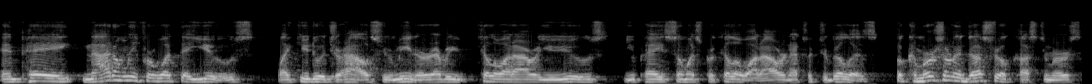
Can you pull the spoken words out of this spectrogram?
and pay not only for what they use, like you do at your house, your meter, every kilowatt hour you use, you pay so much per kilowatt hour, and that's what your bill is. But commercial and industrial customers,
